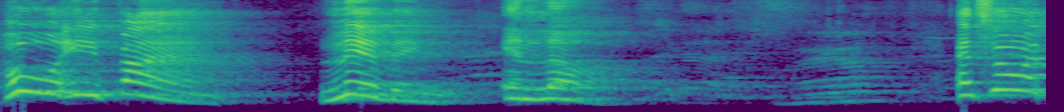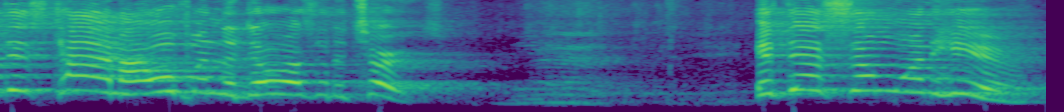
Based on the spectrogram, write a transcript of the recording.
Who will he find living in love? And so at this time, I open the doors of the church. If there's someone here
